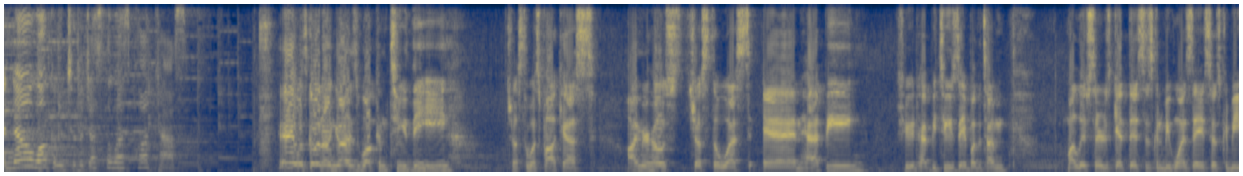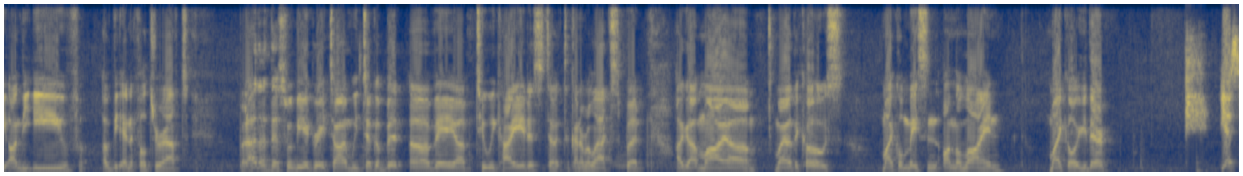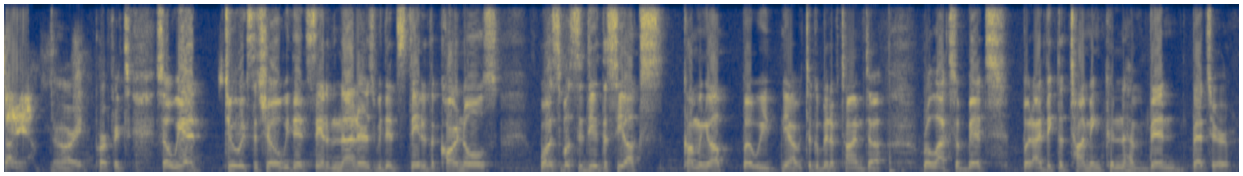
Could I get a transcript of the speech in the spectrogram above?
And now, welcome to the Just the West podcast. Hey, what's going on, guys? Welcome to the Just the West podcast. I'm your host, Just the West, and happy shoot, happy Tuesday. By the time my listeners get this, it's going to be Wednesday, so it's going to be on the eve of the NFL draft. But I thought this would be a great time. We took a bit of a uh, two week hiatus to, to kind of relax, but I got my um, my other co host, Michael Mason, on the line. Michael, are you there? Yes, I am. All right, perfect. So we had two weeks to chill. We did State of the Niners, we did State of the Cardinals. We were supposed to do the Seahawks coming up, but we yeah we took a bit of time to relax a bit. But I think the timing couldn't have been better.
